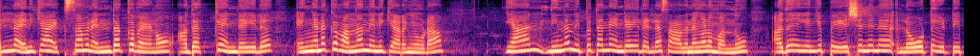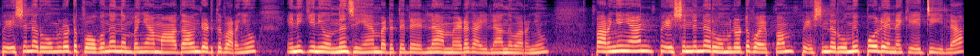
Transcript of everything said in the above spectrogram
എല്ലാം. എനിക്ക് ആ എക്സാമിന് എന്തൊക്കെ വേണോ അതൊക്കെ എന്റെ കയ്യിൽ എങ്ങനെയൊക്കെ വന്നെന്ന് എനിക്ക് അറിഞ്ഞുകൂടാ ഞാൻ നിന്ന ഇപ്പം തന്നെ എന്റെ കയ്യിൽ എല്ലാ സാധനങ്ങളും വന്നു. അത് എനിക്ക് പേഷ്യന്റിന് ലോട്ട് കിട്ടി. പേഷ്യന്റെ റൂമിലോട്ട് പോകുന്നതിന് ഞാൻ മാതാവിന്റെ അടുത്ത് പറഞ്ഞു എനിക്കിനി ഒന്നും ചെയ്യാൻ പറ്റത്തില്ല. എല്ലാം അമ്മയുടെ കയ്യിലാന്ന് പറഞ്ഞു. പറഞ്ഞ് ഞാൻ പേഷ്യന്റിന്റെ റൂമിലോട്ട് പോയപ്പം പേഷ്യന്റെ റൂമിൽ പോലും എന്നെ കയറ്റിയില്ല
